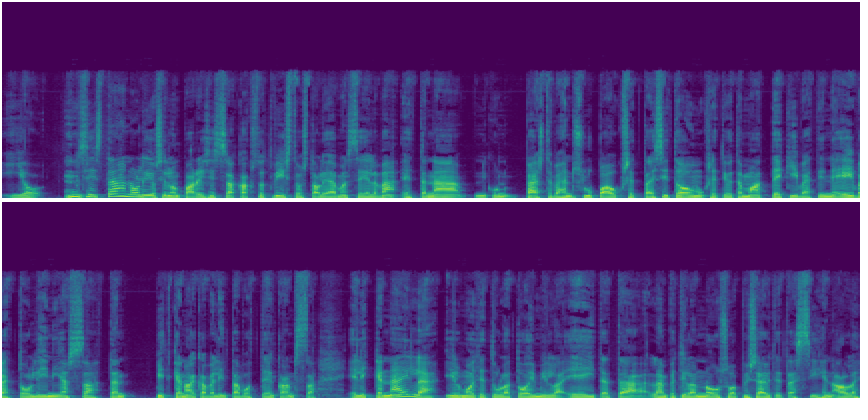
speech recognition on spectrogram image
Joo, Siis tämähän oli jo silloin Pariisissa 2015 oli aivan selvä, että nämä niin kuin päästövähennyslupaukset tai sitoumukset, joita maat tekivät, niin ne eivät ole linjassa tämän pitkän aikavälin tavoitteen kanssa. Eli näillä ilmoitetulla toimilla ei tätä lämpötilan nousua pysäytetä siihen alle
